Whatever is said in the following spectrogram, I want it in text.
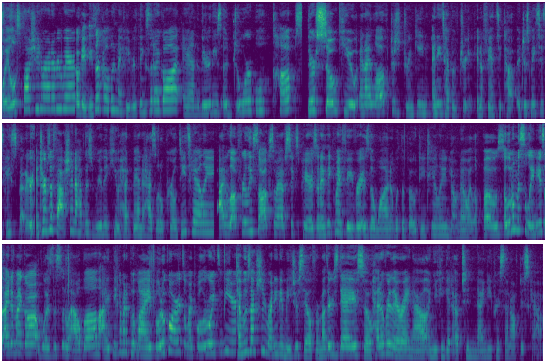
oil splashing around everywhere. Okay, these are probably my favorite things that I got and they're these adorable cups. They're so cute and I love just drinking any type of drink in a fancy cup. It just makes it taste better. In terms of fashion, I have this really cute headband. It has little pearl detailing. I love frilly socks, so I have six pairs and I think my favorite is the one with the bow detailing. Y'all know I love bows. A little miscellaneous item I got was this little album. I think I'm gonna put my photo cards or my Polaroids in here. Temu's actually running a major sale for Mother's Day, so head over there right now and you can get up to 90% off discount.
